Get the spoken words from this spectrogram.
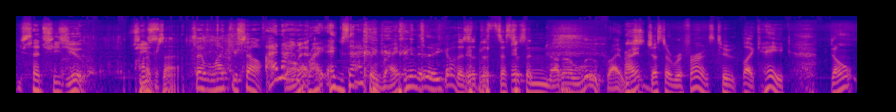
You said she's you. She's 100%. So like yourself. I know, right? Exactly, right? I mean, there you go. There's a, that's just another loop, right? Which Right. is just a reference to like, hey, don't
